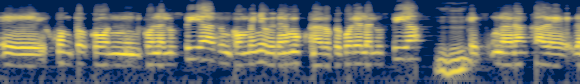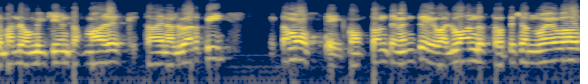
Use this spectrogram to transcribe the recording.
eh, junto con, con la Lucía, es un convenio que tenemos con Agropecuaria La Lucía, que es una granja de, de más de 2.500 madres que está en Alberti. Estamos eh, constantemente evaluando estrategias nuevas,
